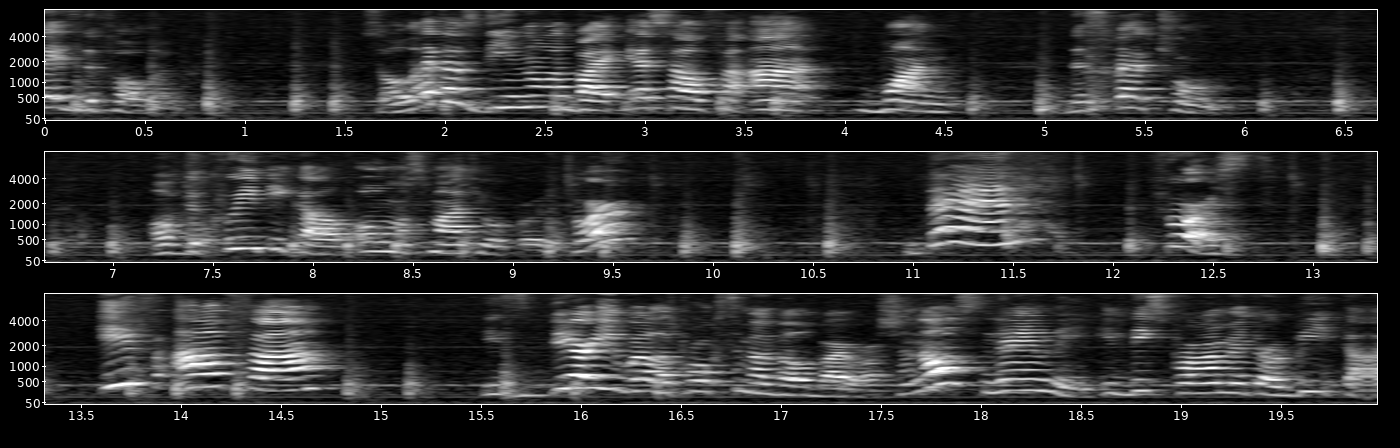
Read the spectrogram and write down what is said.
states the following. So let us denote by S alpha 1 the spectrum of the critical almost Mathieu operator, then first, if alpha is very well approximable by rationals, namely if this parameter beta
